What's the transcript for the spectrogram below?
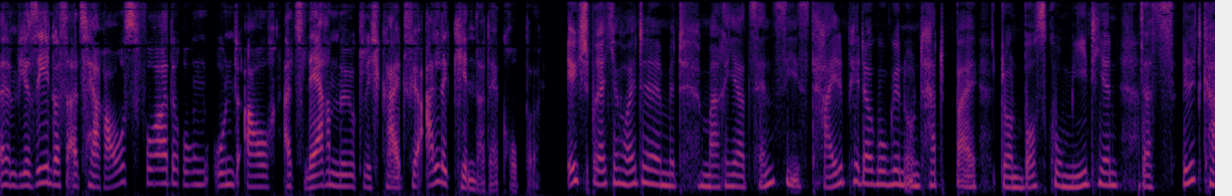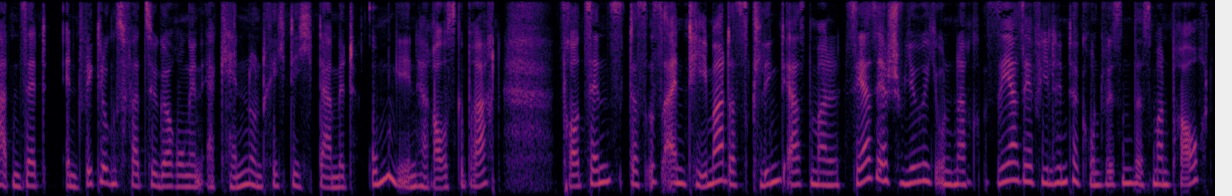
Ähm, wir sehen das als Herausforderung und auch als Lernmöglichkeit für alle Kinder der Gruppe. Ich spreche heute mit Maria Zenz. Sie ist Heilpädagogin und hat bei Don Bosco Medien das Bildkartenset Entwicklungsverzögerungen erkennen und richtig damit umgehen herausgebracht. Frau Zenz, das ist ein Thema, das klingt erstmal sehr, sehr schwierig und nach sehr, sehr viel Hintergrundwissen, das man braucht.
